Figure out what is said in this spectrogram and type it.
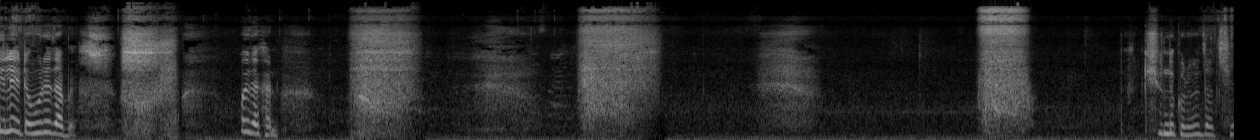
দিলে এটা উড়ে যাবে। ওই দেখেন সুন্দর করে যাচ্ছে।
